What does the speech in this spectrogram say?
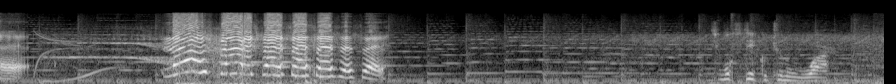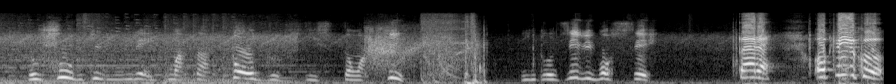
É... Não, espera, espera, espera, espera, espera, espera. Se você continuar, eu juro que irei matar todos que estão aqui. Inclusive você. Pera. Ô Pico,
